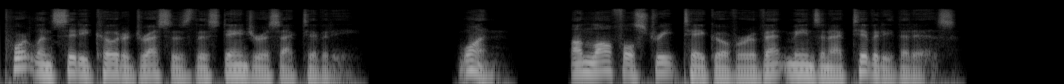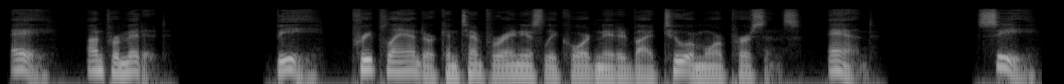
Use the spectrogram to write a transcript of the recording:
Portland City Code addresses this dangerous activity. 1. Unlawful street takeover event means an activity that is a. unpermitted, b. preplanned or contemporaneously coordinated by two or more persons, and c.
